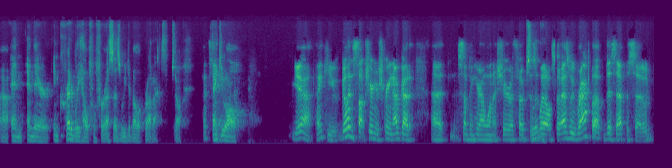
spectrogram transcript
Uh, and, and they're incredibly helpful for us as we develop products. So That's thank you all. Yeah, thank you. Go ahead and stop sharing your screen. I've got uh, something here I want to share with folks Absolutely. as well. So as we wrap up this episode,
